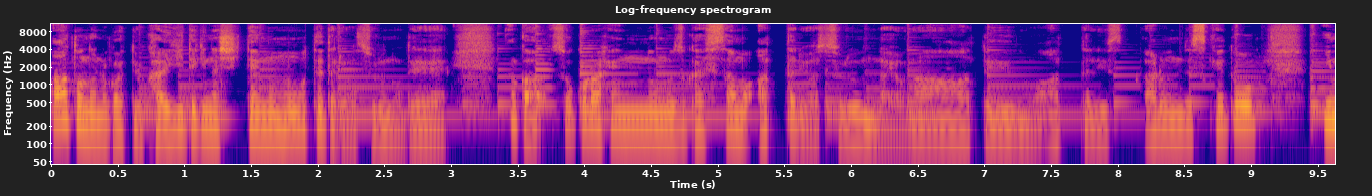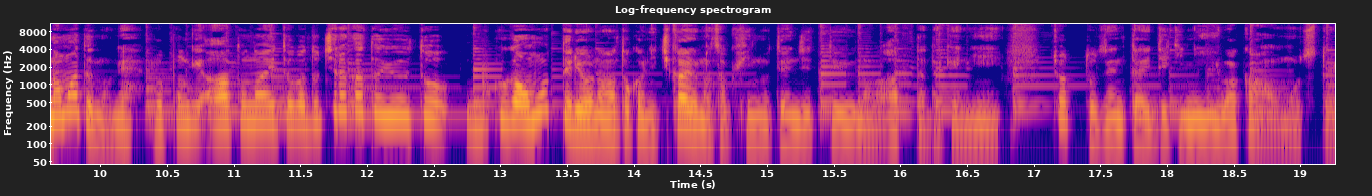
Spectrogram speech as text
アートなのかっていう懐疑的な視点も持ってたりはするので、なんかそこら辺の難しさもあったりはするんだよなっていうのはあったり、あるんですけど、今までのね、六本木アートナイトがどちらかというと、僕が思ってるようなアート化に近いような作品の展示っていうのがあっただけに、ちょっと全体的に違和感を持つとい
